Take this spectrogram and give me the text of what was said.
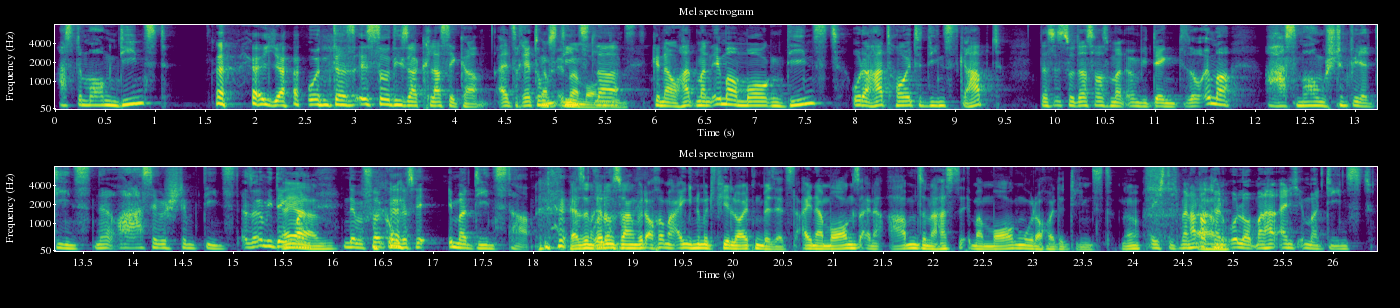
Hast du morgen Dienst? ja. Und das ist so dieser Klassiker. Als Rettungsdienstler, genau, hat man immer morgen Dienst oder hat heute Dienst gehabt. Das ist so das, was man irgendwie denkt. So immer, ah, ist morgen bestimmt wieder Dienst, ne? Oh, hast du bestimmt Dienst. Also irgendwie denkt ja, ja. man in der Bevölkerung, dass wir immer Dienst haben. Ja, so ein Rettungswagen wird auch immer eigentlich nur mit vier Leuten besetzt. Einer morgens, einer abends und dann hast du immer morgen oder heute Dienst. Ne? Richtig, man hat auch ähm, keinen Urlaub, man hat eigentlich immer Dienst.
